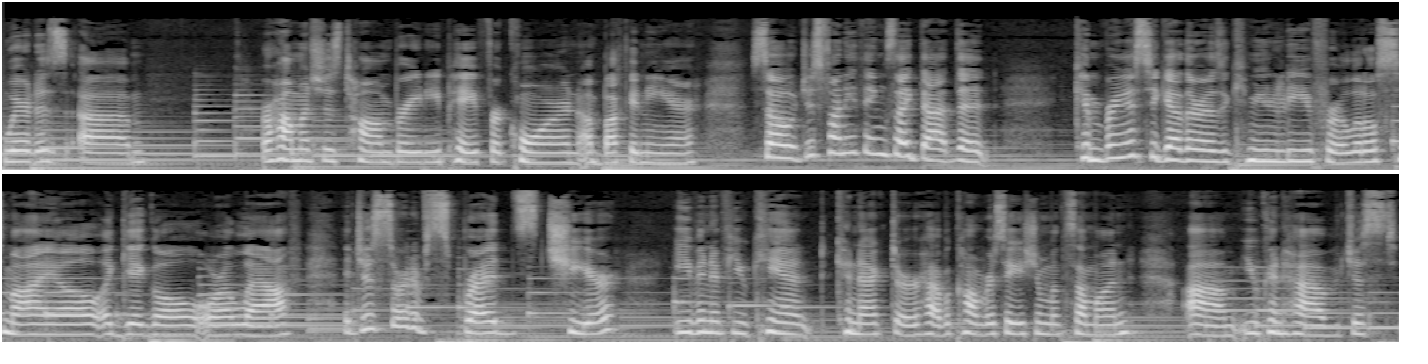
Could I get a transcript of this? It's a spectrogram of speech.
Where does, um, or how much does Tom Brady pay for corn? A buccaneer. So just funny things like that that can bring us together as a community for a little smile, a giggle, or a laugh. It just sort of spreads cheer. Even if you can't connect or have a conversation with someone, um, you can have just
